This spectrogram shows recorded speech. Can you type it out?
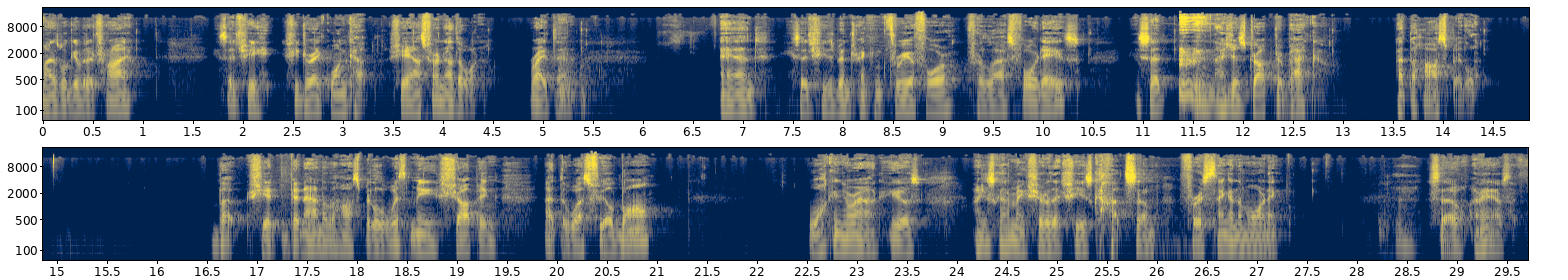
Might as well give it a try. He said she, she drank one cup. She asked for another one right then. And he said she's been drinking three or four for the last four days. He said, I just dropped her back at the hospital. But she had been out of the hospital with me shopping at the Westfield Mall, walking around. He goes, I just got to make sure that she's got some first thing in the morning. Hmm. So, I mean, I was like,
